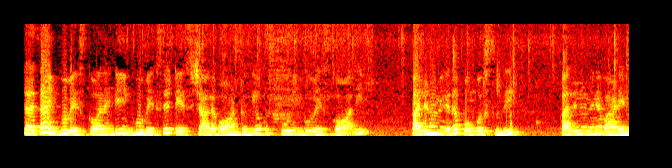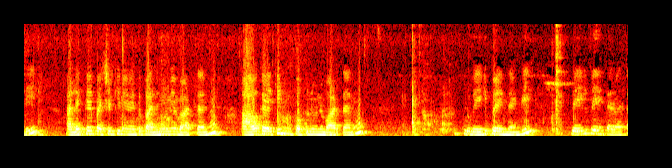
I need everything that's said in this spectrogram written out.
తర్వాత ఇంగు వేసుకోవాలండి. ఇంగు వేస్తే టేస్ట్ చాలా బాగుంటుంది. ఒక స్పూన్ ఇంగు వేసుకోవాలి. పల్లి నూనె కదా పొంగు వస్తుంది. పల్లి నూనెనే వాడండి. అల్లంకాయ పచ్చడికి నేనైతే పల్లి నూనె వాడతాను. ఆవకాయకి మునపప్పు నూనె వాడతాను. ఇప్పుడు వేగిపోయిందండి. వేగిపోయిన తర్వాత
